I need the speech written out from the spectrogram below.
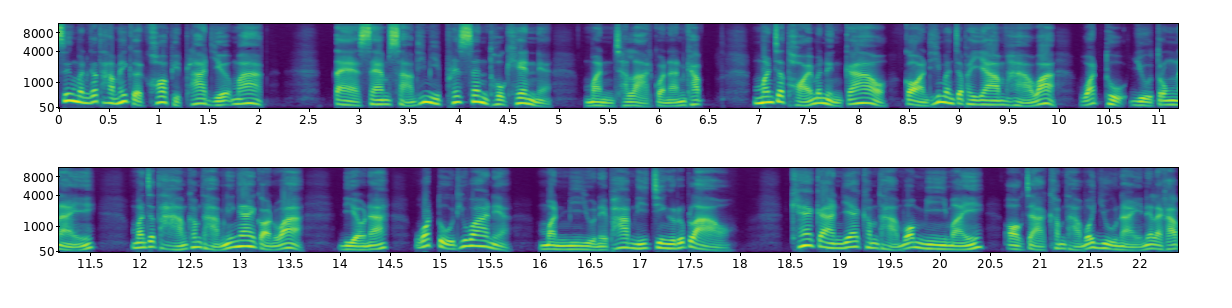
ซึ่งมันก็ทำให้เกิดข้อผิดพลาดเยอะมาก แต่แซม3ที่มี present token เนี่ย มันฉลาดกว่านั้นครับ มันจะถอยมาหนึ่งก้าวก่อนที่มันจะพยายามหาว่าวัตถุอยู่ตรงไหน มันจะถามคำถามง่าย ๆ ก่อนว่า เดี๋ยวนะ วัตถุที่ว่าเนี่ย มันมีอยู่ในภาพนี้จริงหรือเปล่า แค่การแยกคำถามว่ามีไหม ออกจากคำถามว่าอยู่ไหนเนี่ยแหละครับ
